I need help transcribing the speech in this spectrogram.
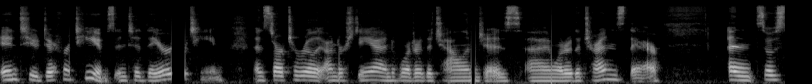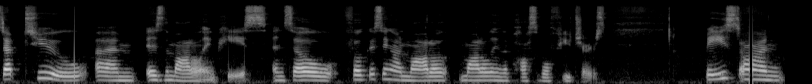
into different teams into their team and start to really understand what are the challenges and what are the trends there. And so step two um, is the modeling piece. And so focusing on model modeling the possible futures based on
